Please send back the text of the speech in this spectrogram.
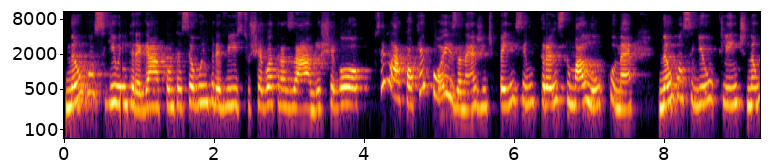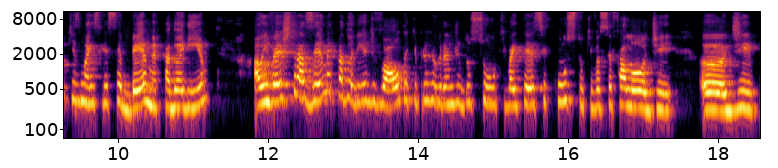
não conseguiu entregar, aconteceu algum imprevisto, chegou atrasado, chegou, sei lá, qualquer coisa, né? A gente pensa em um trânsito maluco, né? Não conseguiu, o cliente não quis mais receber a mercadoria. Ao invés de trazer a mercadoria de volta aqui para o Rio Grande do Sul, que vai ter esse custo que você falou de uh, de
